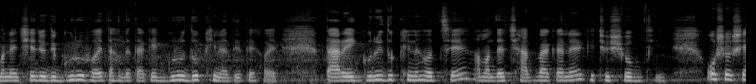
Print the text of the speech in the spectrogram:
মানে সে যদি গুরু হয়, তাহলে তাকে গুরু দক্ষিণা দিতে হয়। তার এই গুরু দক্ষিণা হচ্ছে আমাদের ছাদ বাগানের কিছু সবজি। অবশ্য সে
